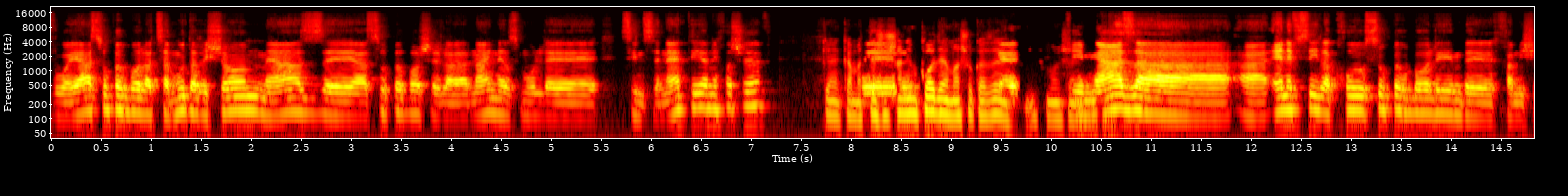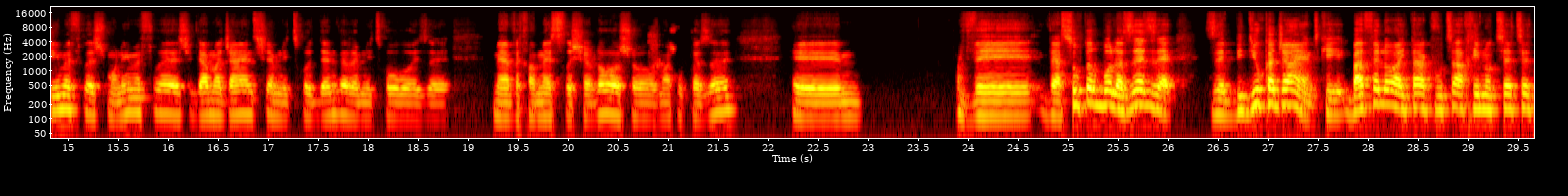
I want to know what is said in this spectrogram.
והוא היה הסופרבול הצמוד הראשון מאז אה, הסופרבול של הניינרס מול אה, סינסנטי אני חושב כן, כמה תשע שנים קודם, משהו כזה. כן, כי מאז ה-NFC לקחו סופרבולים ב-50 הפרש, 80 הפרש, גם הג'יינטס שהם ניצחו את דנבר, הם ניצחו איזה 115-3 או משהו כזה. והסופרבול הזה זה, זה בדיוק הג'יינט, כי בפלו הייתה הקבוצה הכי נוצצת,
